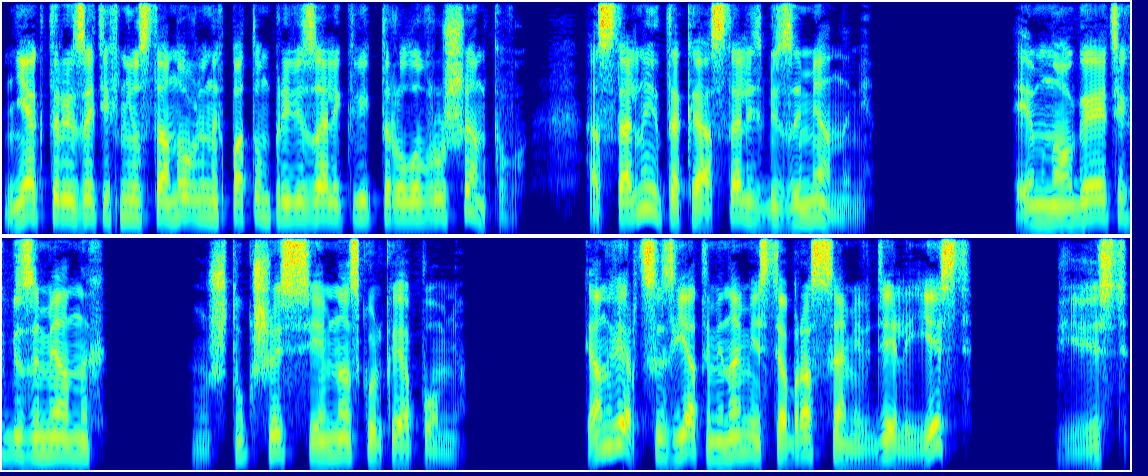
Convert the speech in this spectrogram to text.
Некоторые из этих неустановленных потом привязали к Виктору Лаврушенкову, остальные так и остались безымянными. И много этих безымянных? Штук шесть-семь, насколько я помню. Конверт с изъятыми на месте образцами в деле есть? Есть.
